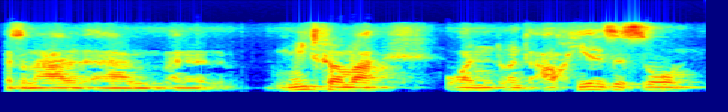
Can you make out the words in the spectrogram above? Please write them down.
Personal, ähm, eine Mietfirma. Und, und auch hier ist es so,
